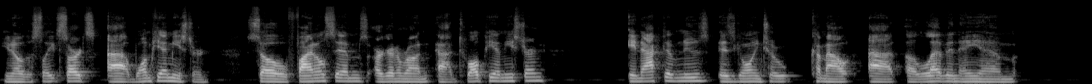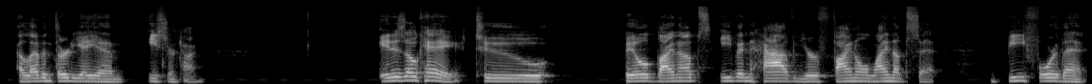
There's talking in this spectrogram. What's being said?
you know the slate starts at 1 p.m. Eastern, so final sims are going to run at 12 p.m. Eastern. Inactive news is going to come out at 11 a.m. 11:30 a.m. Eastern time. It is okay to build lineups, even have your final lineup set before then.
